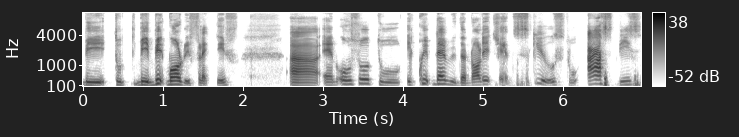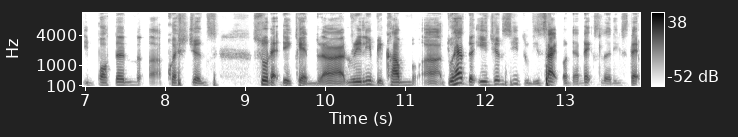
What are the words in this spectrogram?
be to be a bit more reflective, uh and also to equip them with the knowledge and skills to ask these important uh, questions, so that they can uh, really become uh to have the agency to decide on their next learning step.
